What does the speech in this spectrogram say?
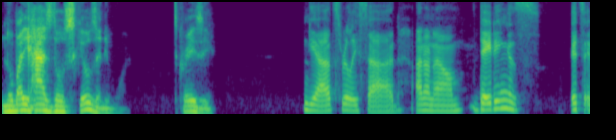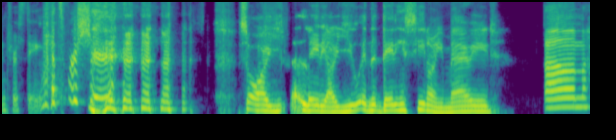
nobody has those skills anymore. It's crazy. yeah, it's really sad. I don't know. Dating is it's interesting. That's for sure. so are you lady, are you in the dating scene? Are you married? Um,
